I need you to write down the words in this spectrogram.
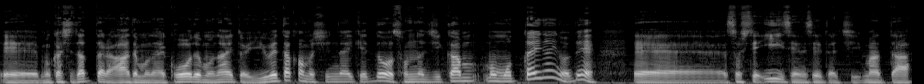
えー、昔だったらああでもないこうでもないと言えたかもしれないけどそんな時間ももったいないので、えー、そしていい先生たちまた、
